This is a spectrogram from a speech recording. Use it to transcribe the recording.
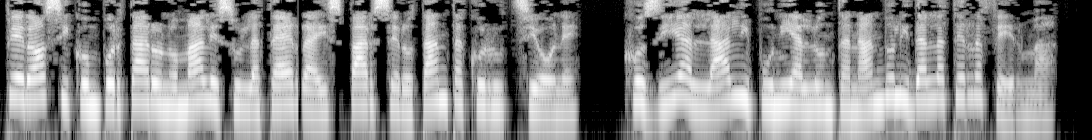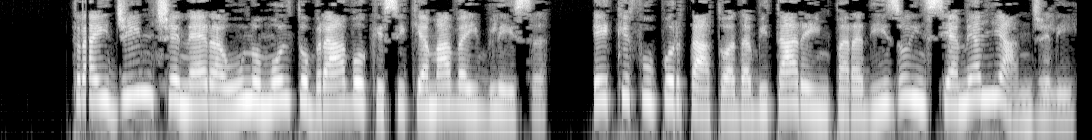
Però si comportarono male sulla terra e sparsero tanta corruzione, così Allah li punì allontanandoli dalla terraferma. Tra i jinn ce n'era uno molto bravo che si chiamava Iblis, e che fu portato ad abitare in paradiso insieme agli angeli.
